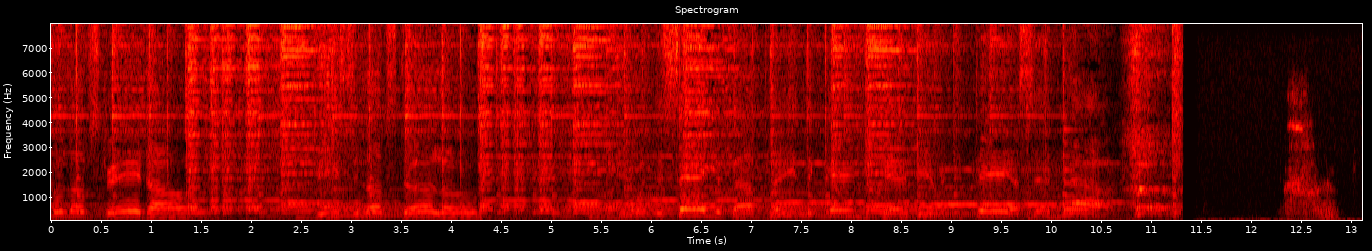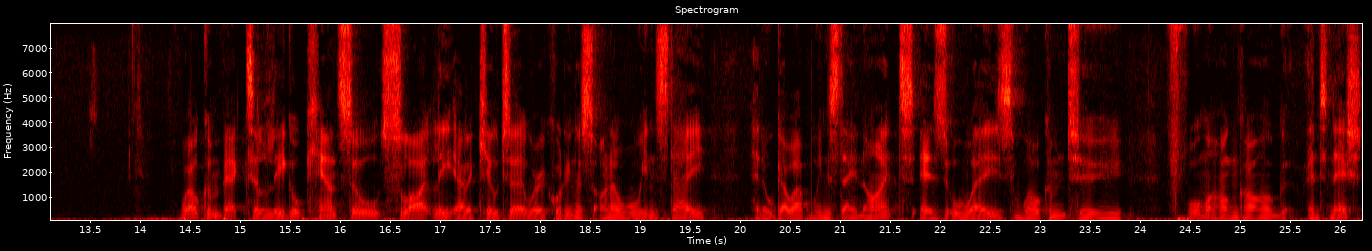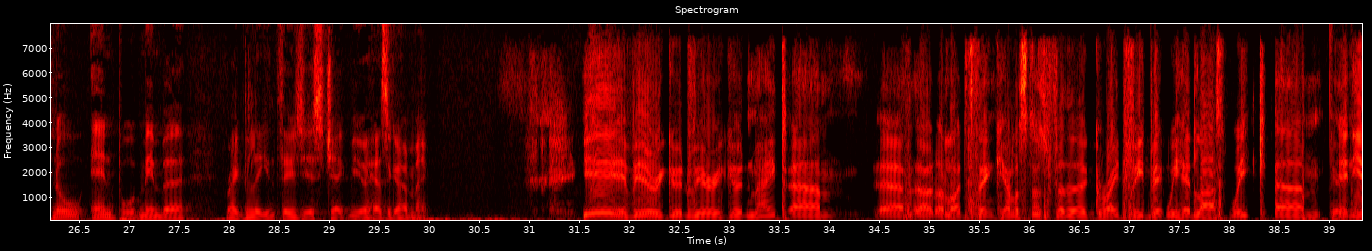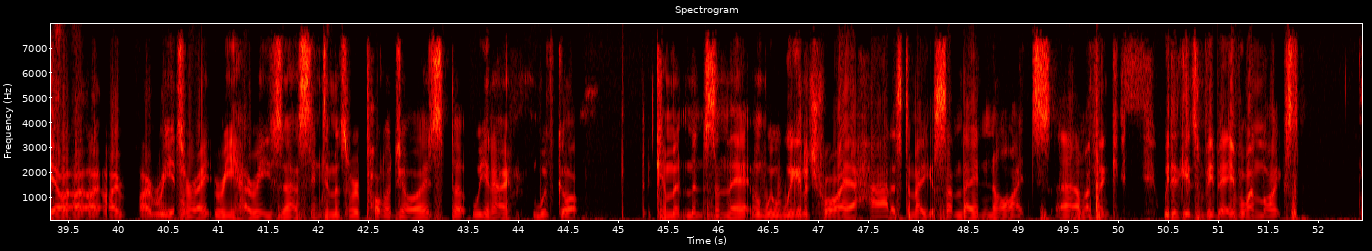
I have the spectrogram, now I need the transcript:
Jacko loves stray. Beastie loves. Hear what they say about playing the game. You can't hear it today. I said now. Welcome back to Legal Counsel. Slightly out of kilter. We're recording this on a Wednesday. It'll go up Wednesday night. As always, welcome to former Hong Kong international and board member, rugby league enthusiast Jack Muir. How's it going, mate? Yeah, very good, very good, mate. Um, uh, I'd like to thank our listeners for the great feedback we had last week. Um, and yeah, I, I, I, reiterate Rihari's uh, sentiments. We apologise, but you know we've got commitments and that, and we're, we're going to try our hardest to make it Sunday nights. Um, I think we did get some feedback. Everyone likes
